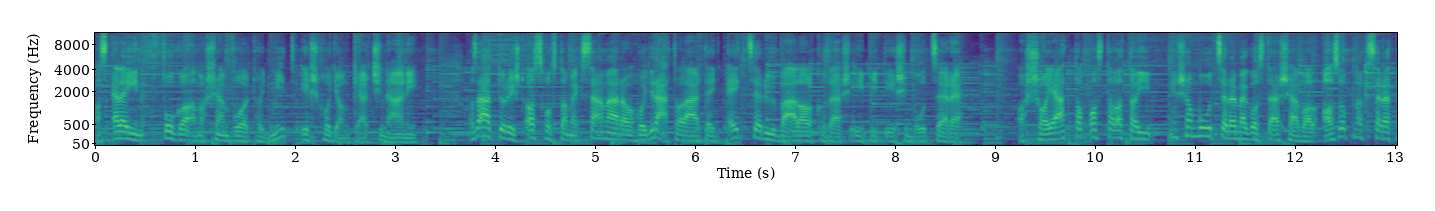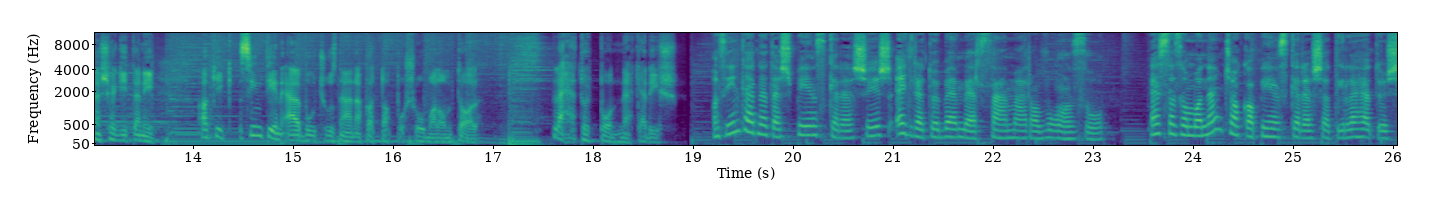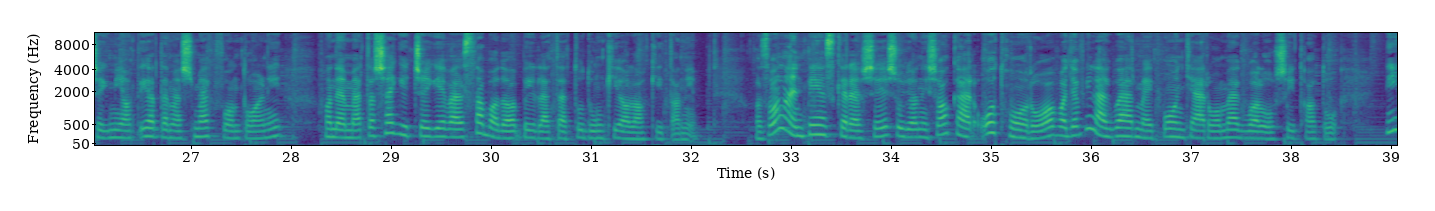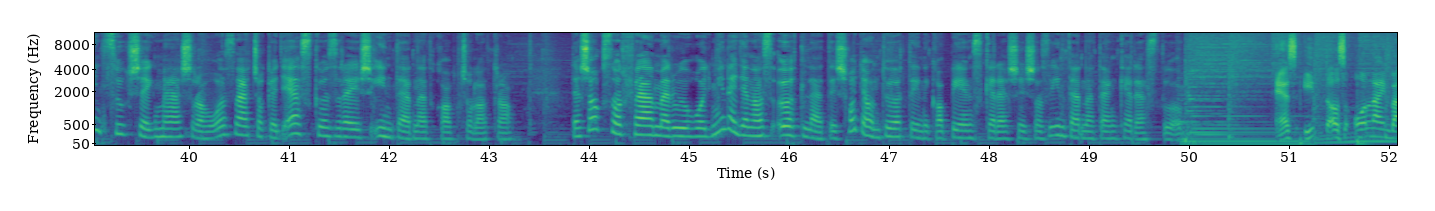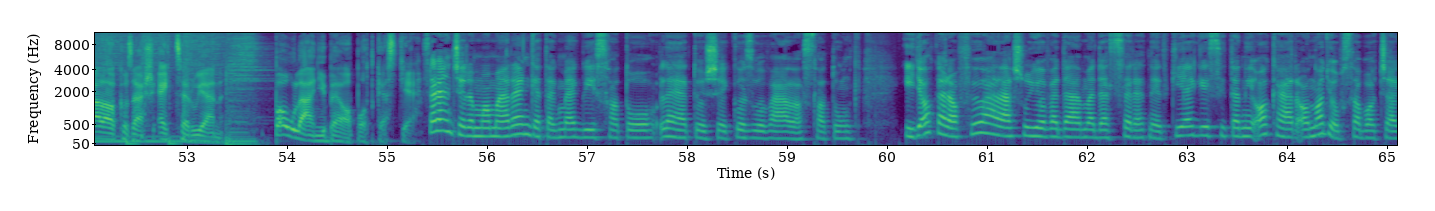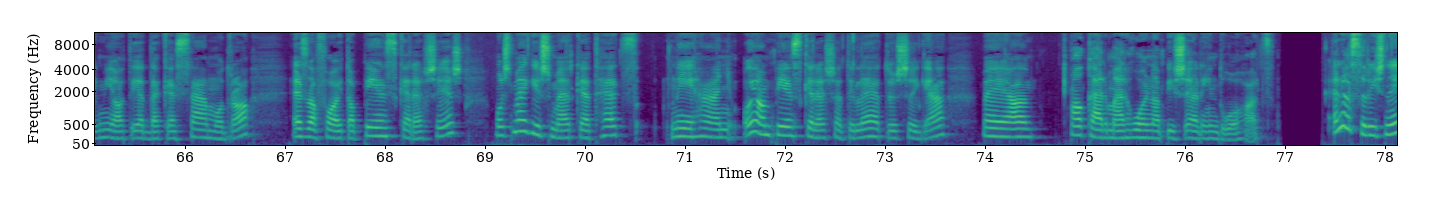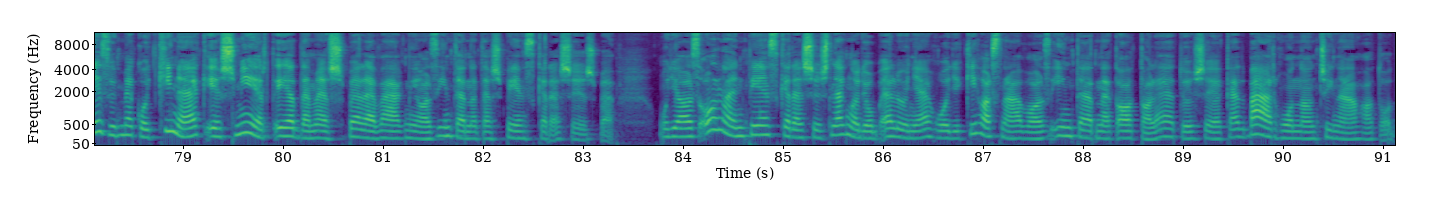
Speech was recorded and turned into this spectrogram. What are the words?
Az elején fogalma sem volt, hogy mit és hogyan kell csinálni. Az áttörést az hozta meg számára, hogy rátalált egy egyszerű vállalkozás építési módszerre. A saját tapasztalatai és a módszere megosztásával azoknak szeretne segíteni, akik szintén elbúcsúznának a taposómalomtól. Lehet, hogy pont neked is. Az internetes pénzkeresés egyre több ember számára vonzó. Ezt azonban nem csak a pénzkereseti lehetőség miatt érdemes megfontolni, hanem mert a segítségével szabadabb életet tudunk kialakítani. Az online pénzkeresés ugyanis akár otthonról vagy a világ bármely pontjáról megvalósítható. Nincs szükség másra hozzá, csak egy eszközre és internet kapcsolatra. De sokszor felmerül, hogy mi legyen az ötlet, és hogyan történik a pénzkeresés az interneten keresztül. Ez itt az online vállalkozás egyszerűen. Paulányi be a podcastje. Szerencsére ma már rengeteg megbízható lehetőség közül választhatunk. Így akár a főállású jövedelmedet szeretnéd kiegészíteni, akár a nagyobb szabadság miatt érdekes számodra, ez a fajta pénzkeresés, most megismerkedhetsz néhány olyan pénzkereseti lehetőséggel, melyel akár már holnap is elindulhatsz. Először is nézzük meg, hogy kinek és miért érdemes belevágni az internetes pénzkeresésbe. Ugye az online pénzkeresés legnagyobb előnye, hogy kihasználva az internet adta lehetőségeket bárhonnan csinálhatod.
